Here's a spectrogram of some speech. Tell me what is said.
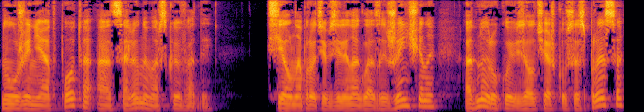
но уже не от пота, а от соленой морской воды. Сел напротив зеленоглазой женщины, одной рукой взял чашку с эспрессо,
